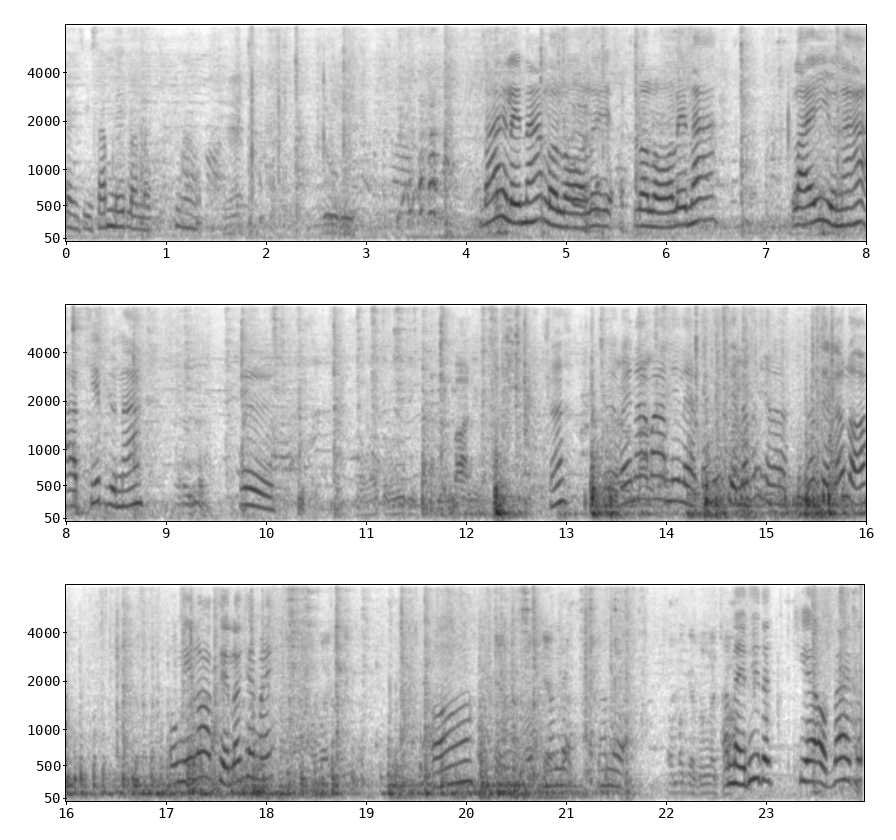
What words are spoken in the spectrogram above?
ไก่สีซ้ำเน็ตแล้วล่ะพี่น้องได้เลยนะหล่อๆเลยหล่อๆเลยนะไลฟ์อยู่นะอัดคลิปอยู่นะ เออตรงนี้ดีกว่าเหมือนบ้านนี่ ฮะเออไว้หน้าบ้านนี่แหละตรงนี้เสร็จแล้วไม่ใช่เหรอเราเสร็จแล้วเหรอ ตรงนี้ลอกเสร็จแล้วใช่ไหมเอาไว้ตรงนี้อ๋อนั่นแหละนั่นแหละเอามาเก็บมันละอันไหนที่จะเคลียร์ออกได้ก็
